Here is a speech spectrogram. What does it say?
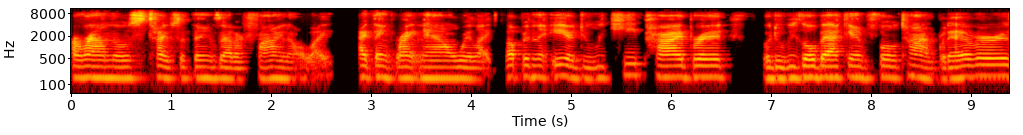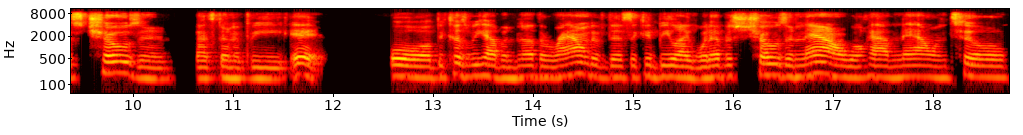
around those types of things that are final. Like I think right now we're like up in the air. Do we keep hybrid or do we go back in full time? Whatever is chosen, that's going to be it. Or because we have another round of this, it could be like whatever's chosen now, we'll have now until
